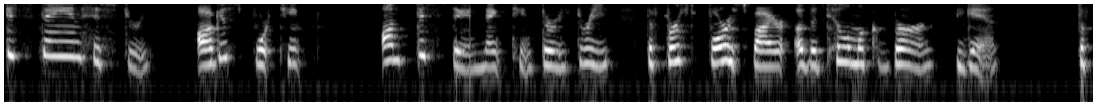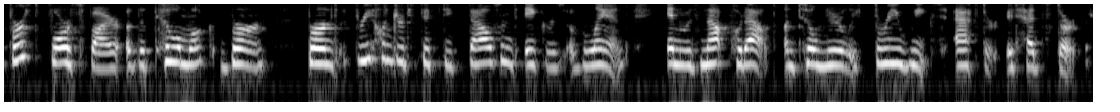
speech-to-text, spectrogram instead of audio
This day in history, August 14th. On this day in 1933, the first forest fire of the Tillamook Burn began. The first forest fire of the Tillamook Burn burned 350,000 acres of land and was not put out until nearly three weeks after it had started.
